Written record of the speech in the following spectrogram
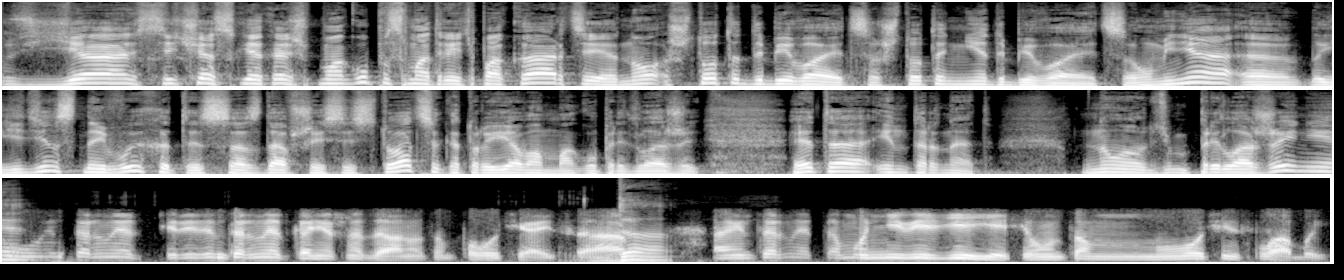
я сейчас, я, конечно, могу посмотреть по карте, но что-то добивается, что-то не добивается. У меня э, единственный выход из создавшейся ситуации, который я вам могу предложить, это интернет. Ну, приложение... Ну, интернет, через интернет, конечно, да, оно там получается. А, да. а интернет там он не везде есть, он там ну, очень слабый.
